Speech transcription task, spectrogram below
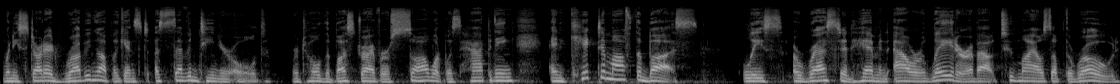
when he started rubbing up against a 17-year-old. We're told the bus driver saw what was happening and kicked him off the bus. Police arrested him an hour later about two miles up the road.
